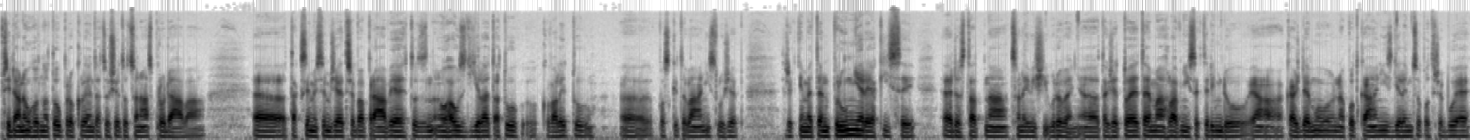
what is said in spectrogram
přidanou hodnotou pro klienta, což je to, co nás prodává, eh, tak si myslím, že je třeba právě to know-how sdílet a tu kvalitu eh, poskytování služeb, řekněme ten průměr jakýsi, dostat na co nejvyšší úroveň. Takže to je téma hlavní, se kterým jdu. Já každému na potkání sdělím, co potřebuje,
